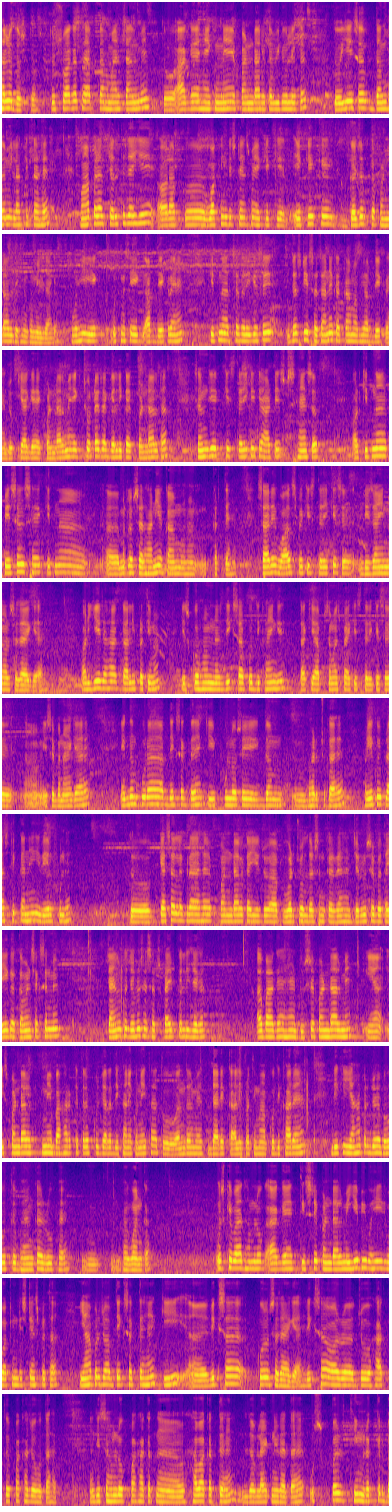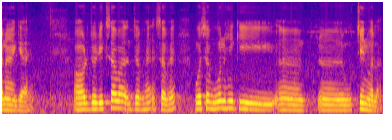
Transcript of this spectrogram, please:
Hello दोस्तों तो स्वागत है आपका हमारे चैनल में। तो आ गए हैं एक नए पंडाल का वीडियो लेकर। तो ये सब दमदम इलाके का है। वहाँ पर आप चलते जाइए और आपको वॉकिंग डिस्टेंस में एक एक एक एक गजब का पंडाल देखने को मिल जाएगा। वही एक, उसमें से एक आप देख रहे हैं। कितना अच्छा तरीके से जस्ट ये सजाने का काम अभी आप देख रहे हैं, जो किया गया है एक पंडाल में। एक छोटा सा गली का एक पंडाल था। समझिए किस तरीके के आर्टिस्ट हैं सब। और कितना पेशेंस है कितना आ, मतलब सराहनीय काम उन्होंने करते हैं। सारे वॉल्स पे किस तरीके से डिज़ाइन और सजाया गया है। और ये रहा काली प्रतिमा। इसको हम नज़दीक से आपको दिखाएँगे ताकि आप समझ पाए किस तरीके से इसे बनाया गया है। एकदम पूरा आप देख सकते हैं कि फूलों से एकदम भर चुका है। और ये कोई प्लास्टिक का नहीं रियल फूल है। तो कैसा लग रहा है पंडाल का ये जो आप वर्चुअल दर्शन कर रहे हैं? ज़रूर से बताइएगा कमेंट सेक्शन में। चैनल को ज़रूर से सब्सक्राइब कर लीजिएगा। अब आ गए हैं दूसरे पंडाल में। या इस पंडाल में बाहर की तरफ़ कुछ ज़्यादा दिखाने को नहीं था तो अंदर में डायरेक्ट काली प्रतिमा आपको दिखा रहे हैं। देखिए, यहाँ पर जो है बहुत भयंकर रूप है भगवान का। उसके बाद हम लोग आ गए तीसरे पंडाल में। ये भी वही वॉकिंग डिस्टेंस पे था। यहाँ पर जो आप देख सकते हैं कि रिक्शा को सजाया गया है। रिक्शा और जो हाथ पखा जो होता है, जिससे हम लोग पखा कर हवा करते हैं, जब लाइट नहीं रहता है, उस पर थीम रख कर बनाया गया है। और जो रिक्शा जब है, सब है, वो सब वो नहीं कि चेन वाला।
